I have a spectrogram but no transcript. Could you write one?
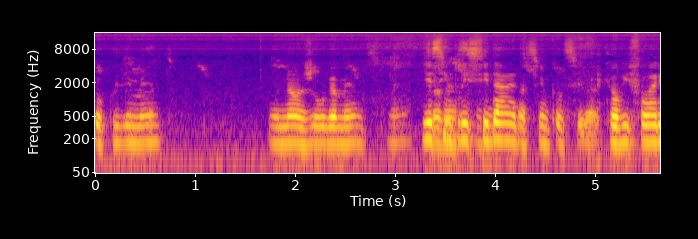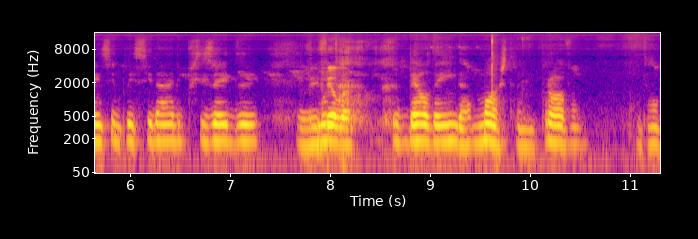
o acolhimento e não julgamento. né? E a simplicidade. A simplicidade. Porque ouvi falar em simplicidade e precisei de Vivê-la. rebelde ainda, mostra-me, prova-me. Então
